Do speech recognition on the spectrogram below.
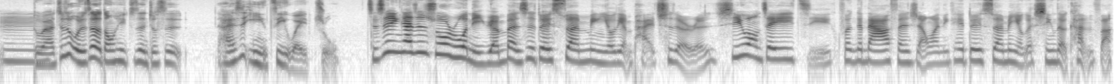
嗯，对啊，就是我觉得这个东西真的就是还是以你自己为主。只是应该是说，如果你原本是对算命有点排斥的人，希望这一集分跟大家分享完，你可以对算命有个新的看法。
